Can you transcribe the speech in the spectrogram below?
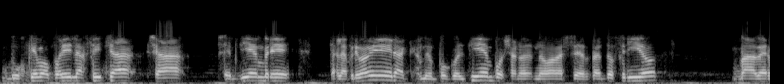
busquemos por ahí la fecha ya septiembre, está la primavera, cambia un poco el tiempo, ya no, va a ser tanto frío, va a haber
